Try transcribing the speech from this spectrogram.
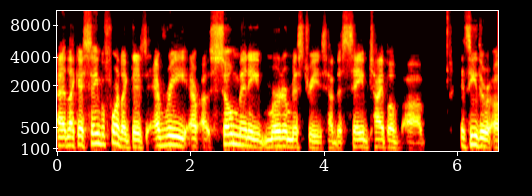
Uh, like I was saying before, like there's every uh, so many murder mysteries have the same type of. Uh, it's either a,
